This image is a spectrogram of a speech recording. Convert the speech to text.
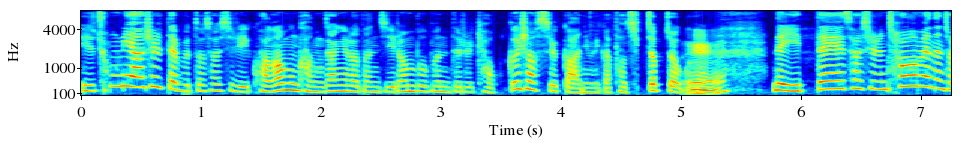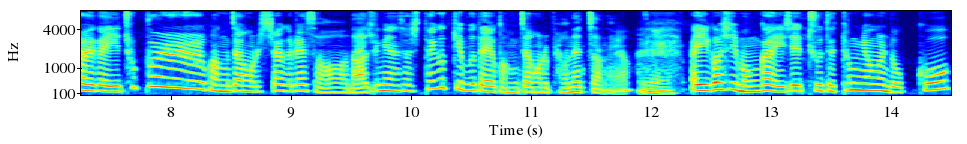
이제 총리하실 때부터 사실 이 광화문 광장이라든지 이런 부분들을 겪으셨을 거 아닙니까? 더 직접적으로. 예. 근데 이때 사실은 처음에는 저희가 이 촛불 광장으로 시작을 해서 나중에는 사실 태극기 부대의 광장으로 변했잖아요. 네. 그러니까 이것이 뭔가 이제 두 대통령을 놓고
